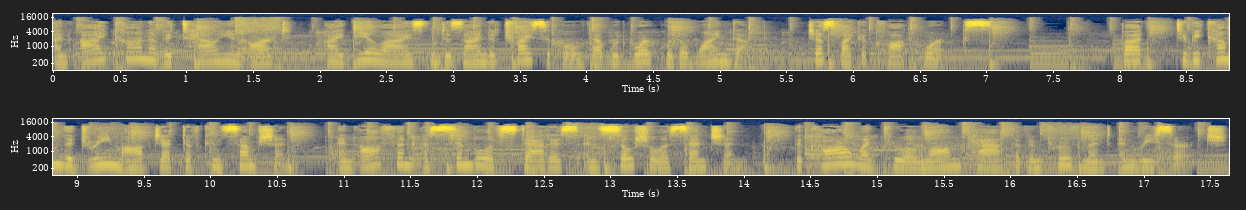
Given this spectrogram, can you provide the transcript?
an icon of Italian art, idealized and designed a tricycle that would work with a wind-up, just like a clock works. But, to become the dream object of consumption, and often a symbol of status and social ascension, the car went through a long path of improvement and research.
